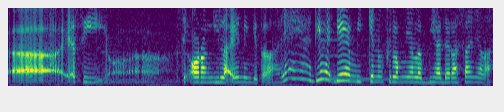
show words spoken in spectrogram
uh, ya si uh, si orang gila ini gitu. Ya ya dia dia yang bikin filmnya lebih ada rasanya lah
